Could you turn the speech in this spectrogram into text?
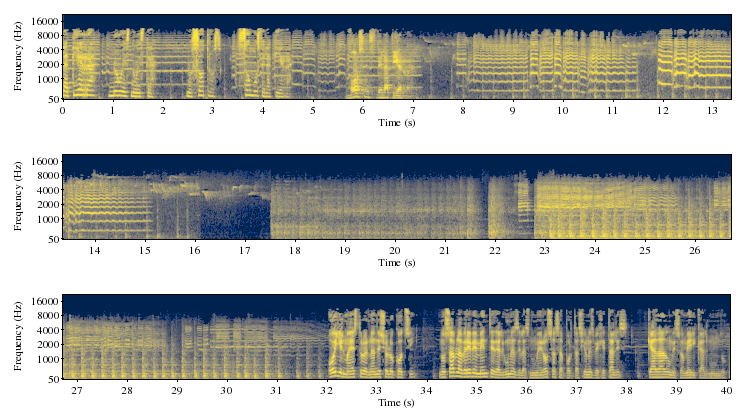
La tierra no es nuestra. Nosotros somos de la tierra. Voces de la tierra. Hoy el maestro Hernández Xolocotzi nos habla brevemente de algunas de las numerosas aportaciones vegetales que ha dado Mesoamérica al mundo.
